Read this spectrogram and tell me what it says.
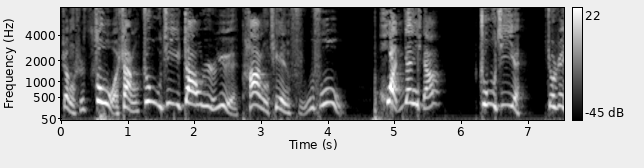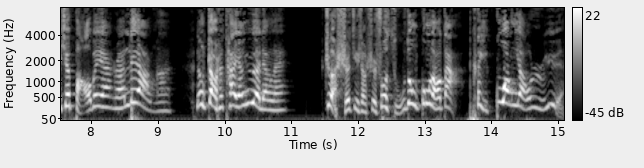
正是“座上珠玑朝日月，堂前俯伏换烟霞”。珠玑呀。就是这些宝贝啊，是吧？亮啊，能照出太阳、月亮来。这实际上是说祖宗功劳大，可以光耀日月。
